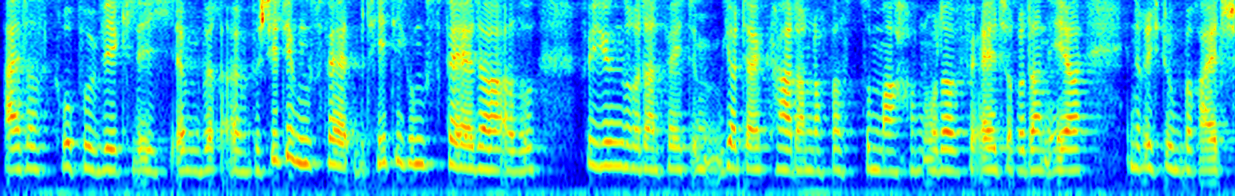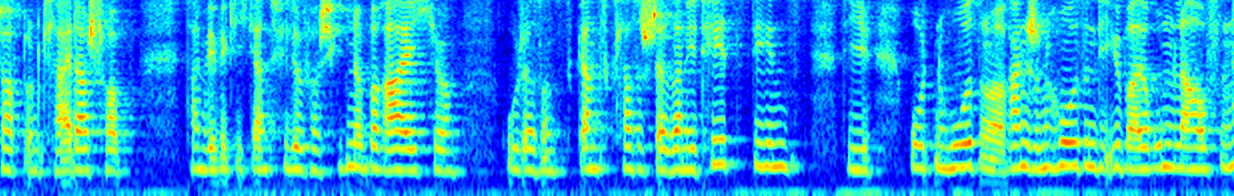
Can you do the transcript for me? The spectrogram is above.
Altersgruppe wirklich ähm, äh, Betätigungsfeld, Betätigungsfelder, also für Jüngere dann vielleicht im JRK dann noch was zu machen oder für Ältere dann eher in Richtung Bereitschaft und Kleidershop. Da haben wir wirklich ganz viele verschiedene Bereiche oder sonst ganz klassisch der Sanitätsdienst, die roten Hosen oder orangen Hosen, die überall rumlaufen.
